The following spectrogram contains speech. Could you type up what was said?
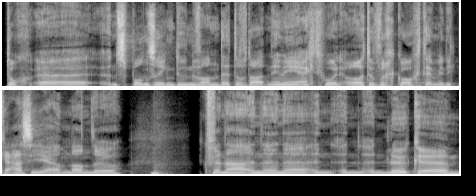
toch eh, een sponsoring doen van dit of dat? Nee, nee, echt gewoon auto verkocht en medicatie en dan zo... Ik vind dat een, een, een, een, een leuke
